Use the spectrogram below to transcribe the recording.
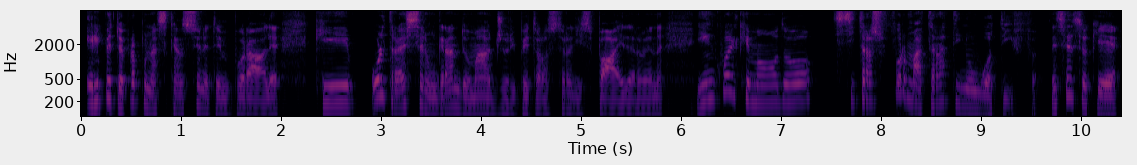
E ripeto, è proprio una scansione temporale che, oltre a essere un grande omaggio, ripeto, alla storia di Spider-Man, in qualche modo si trasforma a tratti in un what if. Nel senso che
